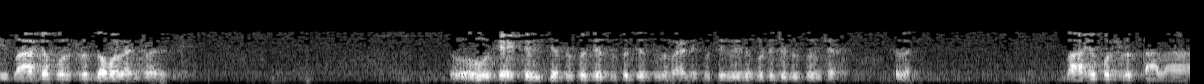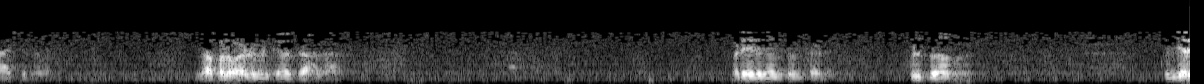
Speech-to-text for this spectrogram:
ఈ బాహ్య పురుషుడు దోమలంటే ఊరికే జంతుతూ జంతుతూ జంతుతూ వాడిని కుట్టి వీడిని కుట్టి జరుగుతూ ఉంటాడు కదా? బాహ్య పురుషుడు చాలా చిన్నవాడు. లోపల వాడు వీడికన్నా చాలా. వాడు కలుగుతుంటాడు ఇప్పుడు దోమ కుంజర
